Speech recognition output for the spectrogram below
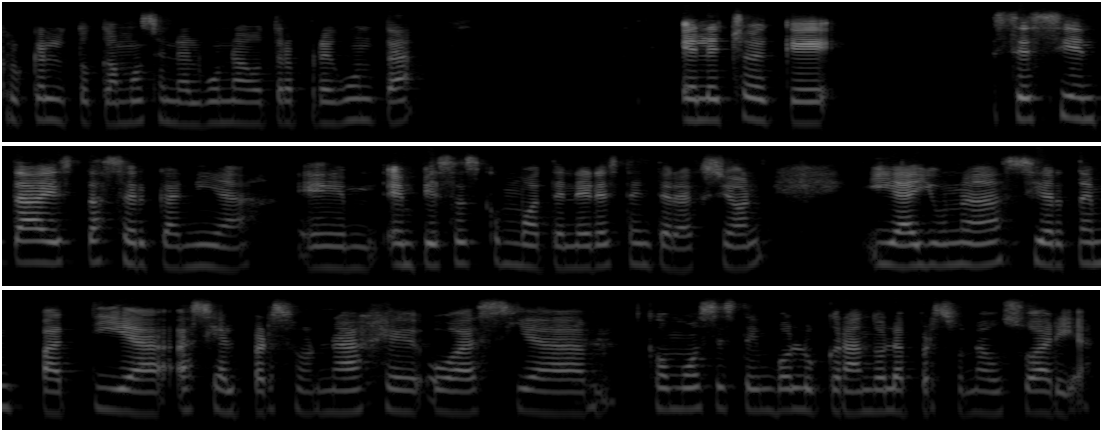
creo que lo tocamos en alguna otra pregunta, el hecho de que se sienta esta cercanía, em, empiezas como a tener esta interacción y hay una cierta empatía hacia el personaje o hacia cómo se está involucrando la persona usuaria.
